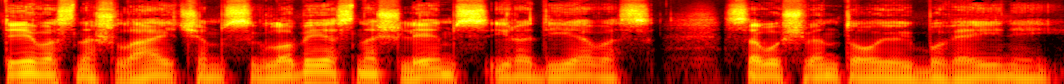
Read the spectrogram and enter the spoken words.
Tėvas našlaičiams, globėjas našlėms yra Dievas savo šventojoj buveiniai,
